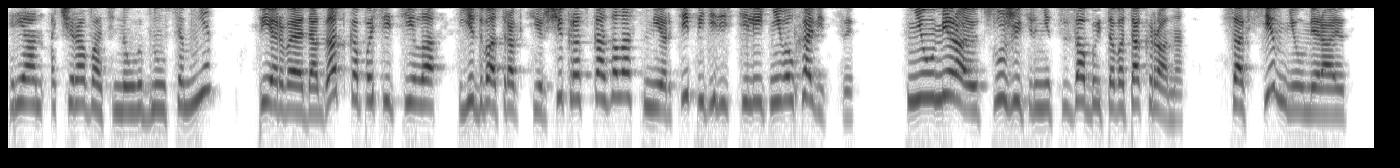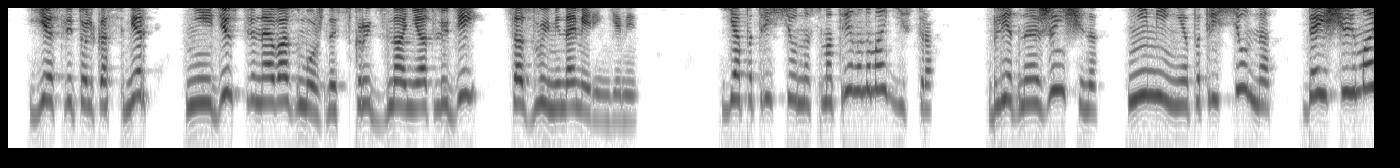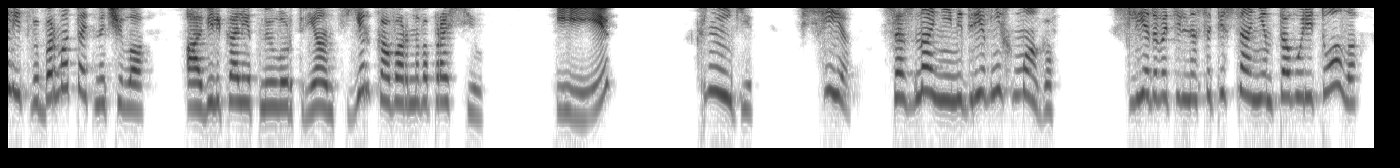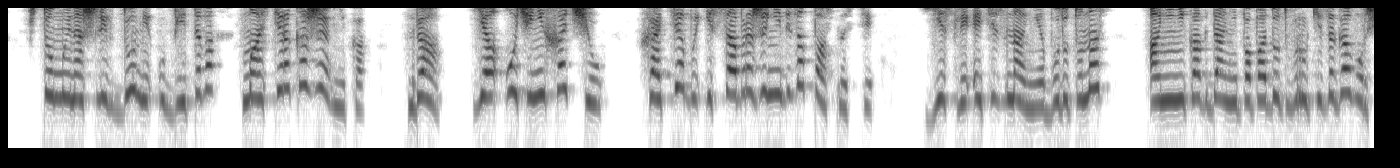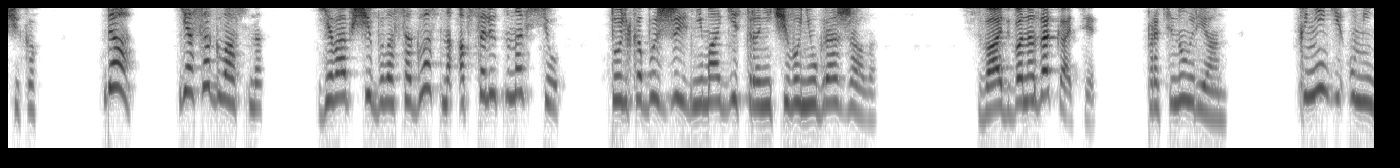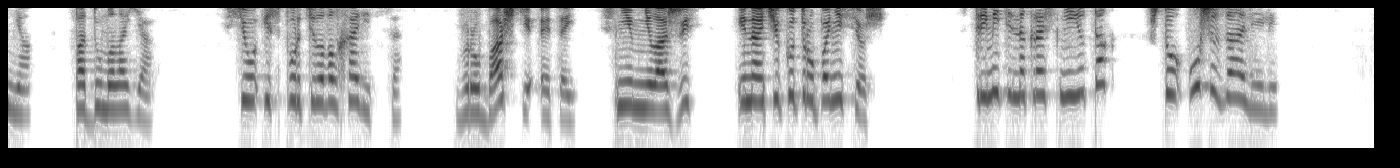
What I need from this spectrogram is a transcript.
Риан очаровательно улыбнулся мне. Первая догадка посетила, едва трактирщик рассказал о смерти пятидесятилетней волховицы. Не умирают служительницы забытого так рано. Совсем не умирают. Если только смерть не единственная возможность скрыть знания от людей со злыми намерениями. Я потрясенно смотрела на магистра. Бледная женщина не менее потрясенно, да еще и молитвы бормотать начала, а великолепный лорд Риантьер коварно вопросил. «И?» «Книги. Все. Со знаниями древних магов. Следовательно, с описанием того ритуала, что мы нашли в доме убитого мастера-кожевника. Да, я очень их хочу, хотя бы из соображений безопасности. Если эти знания будут у нас, они никогда не попадут в руки заговорщиков. Да, я согласна. Я вообще была согласна абсолютно на все. Только бы жизни магистра ничего не угрожало. «Свадьба на закате!» — протянул Риан. «Книги у меня», — подумала я. Все испортила волховица. «В рубашке этой с ним не ложись, иначе к утру понесешь!» Стремительно краснею так, что уши заолели.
